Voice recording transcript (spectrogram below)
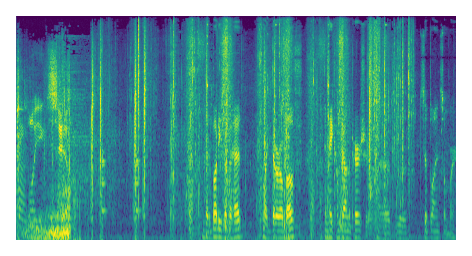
Deploying cell. Their buddies up ahead, like they're above. They may come down the parachute, uh, the zip line somewhere.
